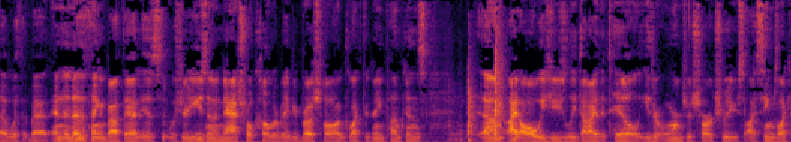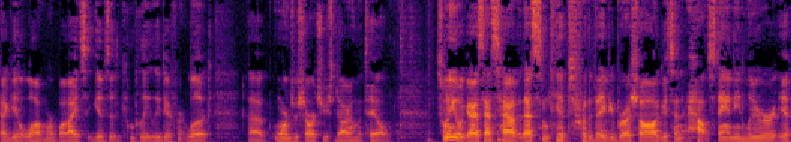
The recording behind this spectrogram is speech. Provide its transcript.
uh, with it bat. And another thing about that is if you're using a natural color baby brush hog like the green pumpkins, um, I always usually dye the tail either orange or chartreuse. It seems like I get a lot more bites. It gives it a completely different look uh, orange or chartreuse dye on the tail. So anyway, guys, that's how that's some tips for the baby brush hog. It's an outstanding lure. If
